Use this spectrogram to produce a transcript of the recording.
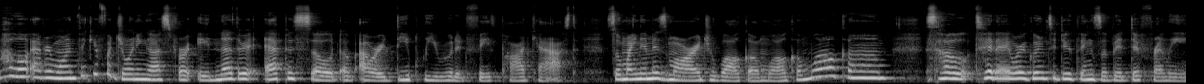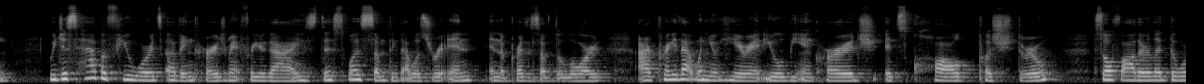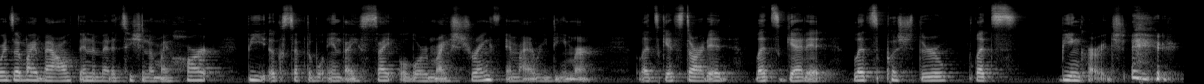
Hello, everyone. Thank you for joining us for another episode of our Deeply Rooted Faith podcast. So, my name is Marge. Welcome, welcome, welcome. So, today we're going to do things a bit differently. We just have a few words of encouragement for you guys. This was something that was written in the presence of the Lord. I pray that when you hear it, you will be encouraged. It's called Push Through. So, Father, let the words of my mouth and the meditation of my heart be acceptable in thy sight, O Lord, my strength and my redeemer. Let's get started. Let's get it. Let's push through. Let's be encouraged.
